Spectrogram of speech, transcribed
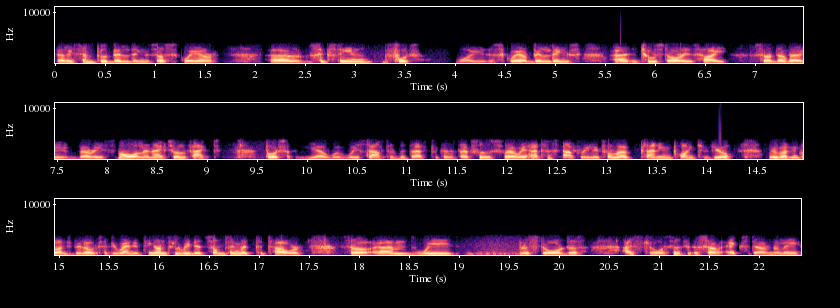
very simple buildings, just square, uh, 16 foot wide square buildings and two stories high. So they're very, very small in actual fact. But yeah, we, started with that because that was where we had to start really from a planning point of view. We weren't going to be allowed to do anything until we did something with the tower. So um, we restored it as close as so externally.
